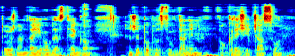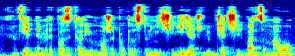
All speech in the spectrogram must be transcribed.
To już nam daje obraz tego, że po prostu w danym okresie czasu w jednym repozytorium może po prostu nic się nie dziać lub dziać się bardzo mało,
